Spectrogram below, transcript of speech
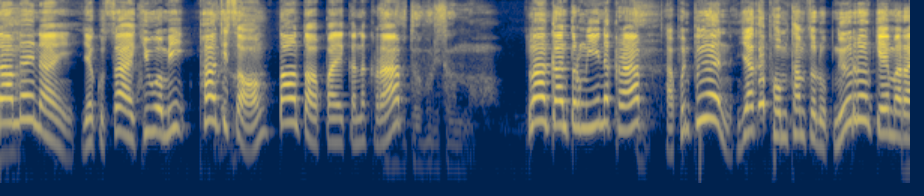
ตามได้ในยากุซ่าคิวามิ ภาคที่ 2 ตอนต่อไปกันนะครับลาการตรงนี้นะครับ หากเพื่อนๆ อยากให้ผมทำสรุปเนื้อเรื่องเกมอะไร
